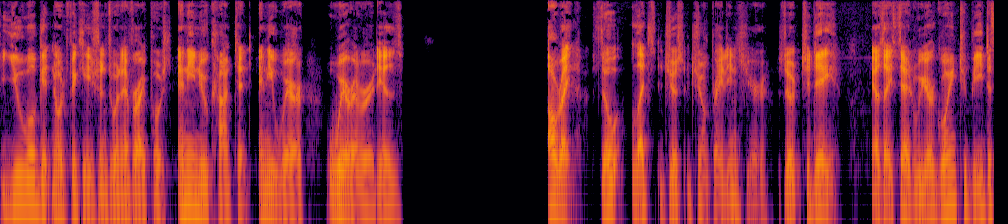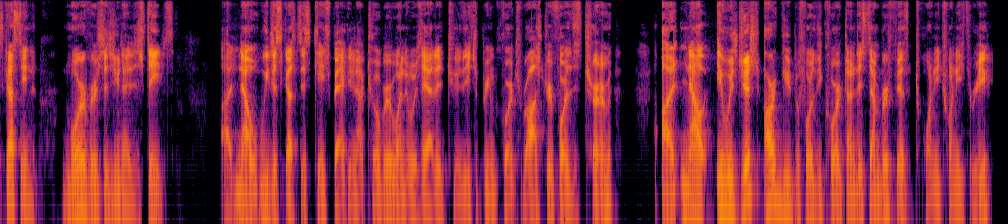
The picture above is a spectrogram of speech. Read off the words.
you will get notifications whenever I post any new content anywhere, wherever it is. All right. So let's just jump right in here. So today, as I said, we are going to be discussing Moore versus United States. Uh, now, we discussed this case back in October when it was added to the Supreme Court's roster for this term. Uh, now, it was just argued before the court on December 5th, 2023.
